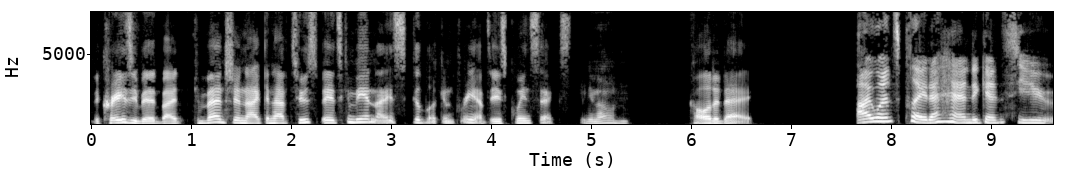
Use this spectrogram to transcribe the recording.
the crazy bid by convention. I can have two spades. Can be a nice, good looking preempt. Ace Queen Six, you know. Call it a day. I once played a hand against you,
